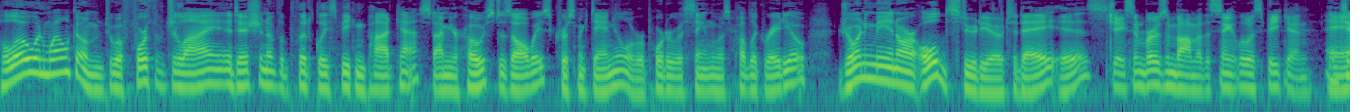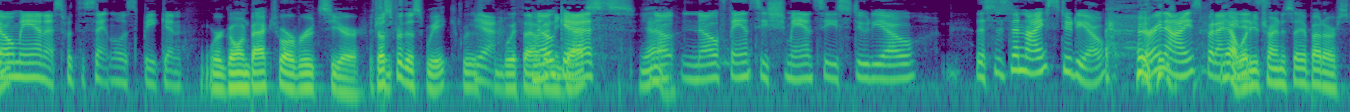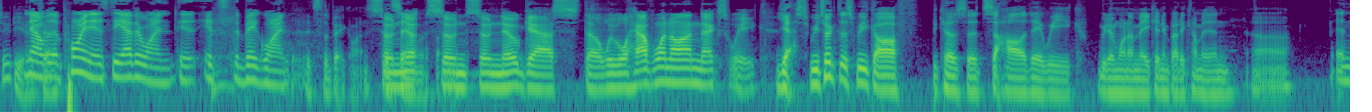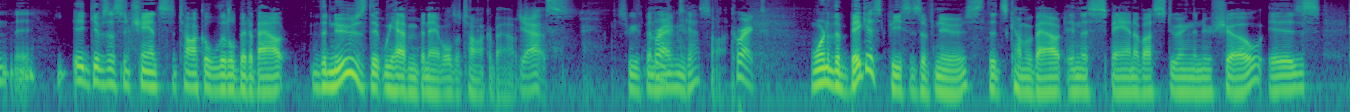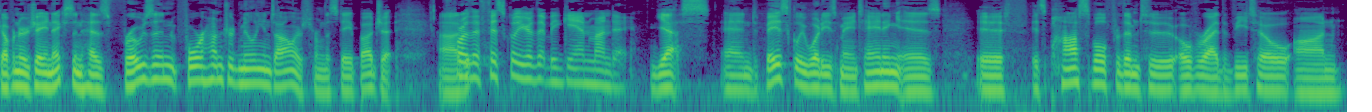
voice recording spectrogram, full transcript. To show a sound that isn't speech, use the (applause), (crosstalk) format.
Hello and welcome to a 4th of July edition of the Politically Speaking podcast. I'm your host, as always, Chris McDaniel, a reporter with St. Louis Public Radio. Joining me in our old studio today is. Jason Rosenbaum of the St. Louis Beacon. And, And- Joe Mannies with the St. Louis Beacon. We're going back to our roots here, just for this week, with, Yeah. without no any guests. Yeah. No, no fancy schmancy studio. This is a nice studio. Very (laughs) nice, but I yeah, mean, what are you trying to say about our studio? No, Joe? the point is the other one. the- It's the big one. it's the big one. So no, Louis so one. so no guests though. We will have one on next week. Yes, we took this week off because it's a holiday week. We didn't want to make anybody come in, uh, and it, it gives us a chance to talk a little bit about the news that we haven't been able to talk about. Yes. So we've been Correct. having guests on. Correct. One of the biggest pieces of news that's come about in the span of us doing the new show is Governor Jay Nixon has frozen $400 million from the state budget. Uh, For the fiscal year that began Monday. Yes. And basically, what he's maintaining is if it's possible for them to override the veto on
